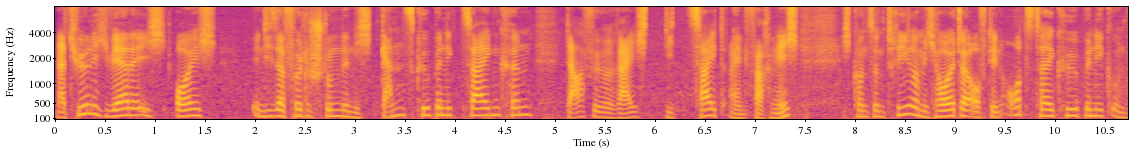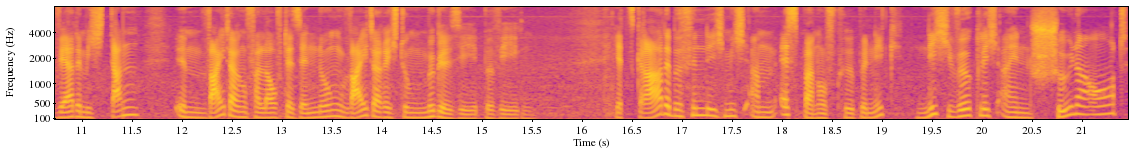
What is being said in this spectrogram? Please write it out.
Natürlich werde ich euch in dieser Viertelstunde nicht ganz Köpenick zeigen können. Dafür reicht die Zeit einfach nicht. Ich konzentriere mich heute auf den Ortsteil Köpenick und werde mich dann im weiteren Verlauf der Sendung weiter Richtung Müggelsee bewegen. Jetzt gerade befinde ich mich am S-Bahnhof Köpenick. Nicht wirklich ein schöner Ort,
